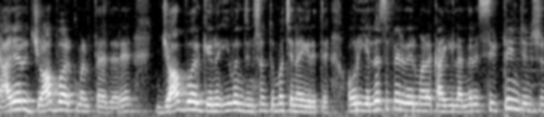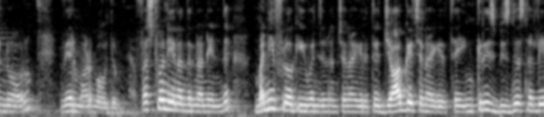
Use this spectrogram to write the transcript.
ಯಾರ್ಯಾರು ಜಾಬ್ ವರ್ಕ್ ಮಾಡ್ತಾ ಇದ್ದಾರೆ ಜಾಬ್ ವರ್ಕ್ ಏನು ಈ ಒಂದು ಜಿಮ್ಸನ್ ತುಂಬ ಚೆನ್ನಾಗಿರುತ್ತೆ. ಅವರು ಎಲ್ಲೋ ಸಫೇರ್ ವೇರ್ ಮಾಡೋಕ್ಕಾಗಿಲ್ಲ ಅಂದರೆ ಸಿಟ್ರಿನ್ ಜಿಮ್ಸನ್ನು ಅವರು ವೇರ್ ಮಾಡಬಹುದು. ಫಸ್ಟ್ ಒನ್ ಏನಂದರೆ ನಾನು ಏನಿದೆ ಮನಿ ಫ್ಲೋಗೆ ಈ ಒಂದು ಜಿಮ್ಸನ್ ಚೆನ್ನಾಗಿರುತ್ತೆ ಜಾಬ್ಗೆ ಚೆನ್ನಾಗಿರುತ್ತೆ ಇನ್ಕ್ರೀಸ್ ಬಿಸ್ನೆಸ್ನಲ್ಲಿ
